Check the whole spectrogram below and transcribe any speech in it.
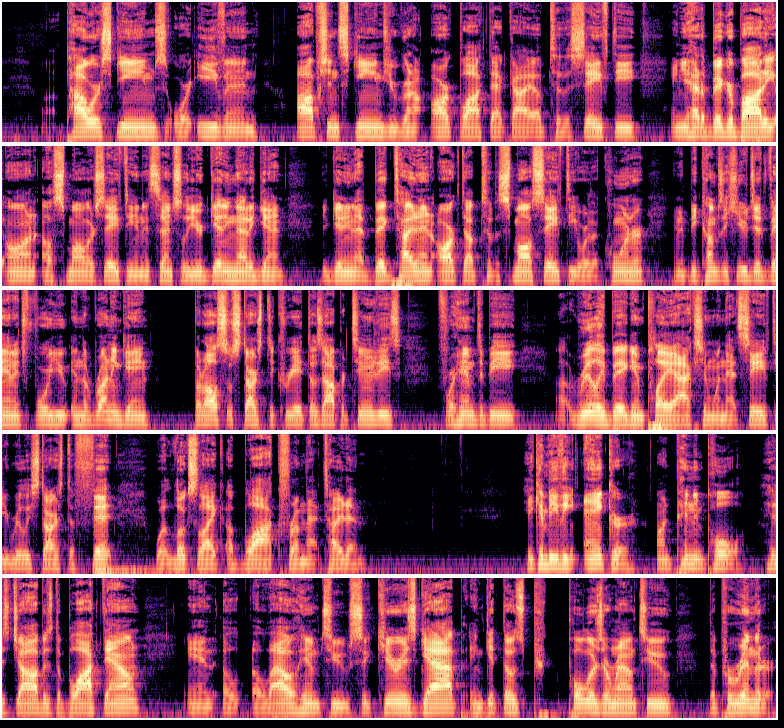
uh, power schemes or even option schemes. You were going to arc block that guy up to the safety, and you had a bigger body on a smaller safety. And essentially, you're getting that again. You're getting that big tight end arced up to the small safety or the corner, and it becomes a huge advantage for you in the running game, but also starts to create those opportunities for him to be uh, really big in play action when that safety really starts to fit what looks like a block from that tight end. He can be the anchor on pin and pull. His job is to block down and allow him to secure his gap and get those p- pullers around to the perimeter.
